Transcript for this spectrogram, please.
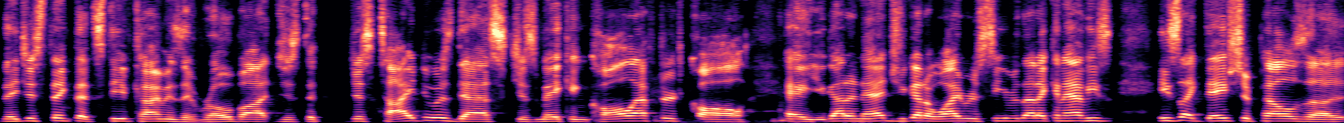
they just think that Steve Keim is a robot, just a, just tied to his desk, just making call after call. Hey, you got an edge? You got a wide receiver that I can have? He's he's like Dave Chappelle's uh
